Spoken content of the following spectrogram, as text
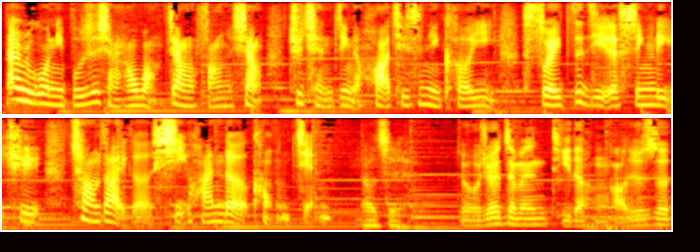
但如果你不是想要往这样的方向去前进的话，其实你可以随自己的心理去创造一个喜欢的空间。了解，对，我觉得这边提的很好，就是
